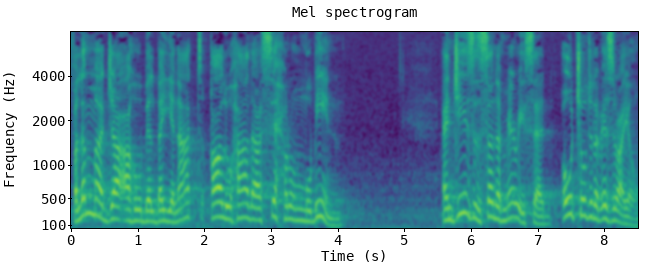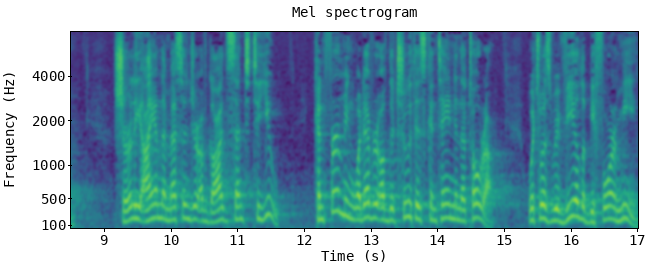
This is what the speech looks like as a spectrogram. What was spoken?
فلما جاءه بالبينات قالوا هذا سحر مبين And Jesus, son of Mary, said, O children of Israel, Surely I am the messenger of God sent to you, confirming whatever of the truth is contained in the Torah, which was revealed before me,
